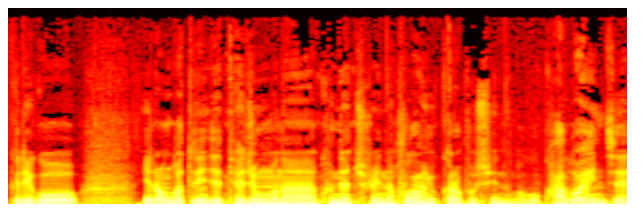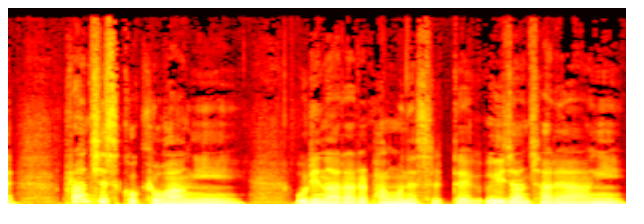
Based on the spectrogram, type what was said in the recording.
그리고 이런 것들이 이제 대중문화 콘텐츠로 인한 후광 효과를 볼수 있는 거고 과거에 이제 프란치스코 교황이 우리나라를 방문했을 때 의전 차량이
